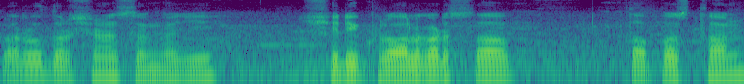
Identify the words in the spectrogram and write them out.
ਕਰੋ ਦਰਸ਼ਨ ਸੰਗਤ ਜੀ। ਸ਼੍ਰੀ ਖੁਰਾਲਗੜ੍ਹ ਸਾਹਿਬ ਤਪ ਸਥਾਨ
